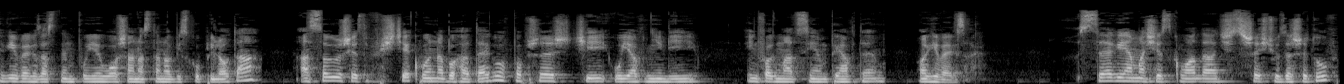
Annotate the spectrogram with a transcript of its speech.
River zastępuje Łosza na stanowisku pilota, a Sojusz jest wściekły na bohaterów, bo przecież ci ujawnili informację, prawdę o Riversach. Seria ma się składać z sześciu zeszytów,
